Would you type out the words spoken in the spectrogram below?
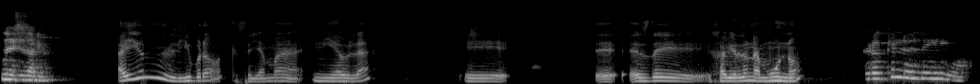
necesario. hay un libro que se llama Niebla. eh, eh, es de Javier de Unamuno. Creo que lo he leído.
